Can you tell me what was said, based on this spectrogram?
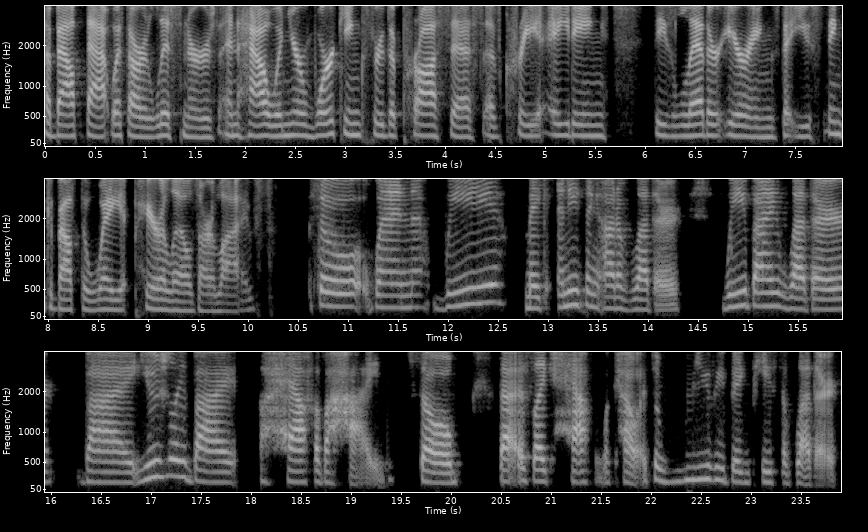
about that with our listeners and how, when you're working through the process of creating these leather earrings, that you think about the way it parallels our lives? So when we make anything out of leather, we buy leather by usually by a half of a hide. So that is like half of a cow. It's a really big piece of leather.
